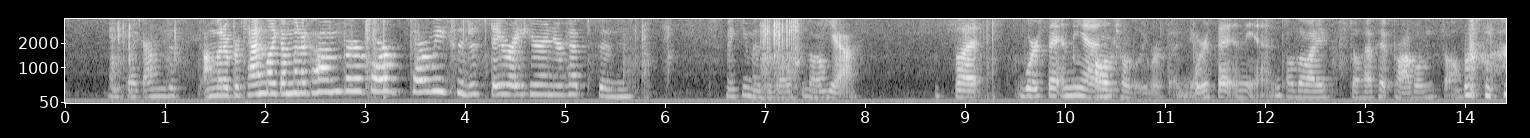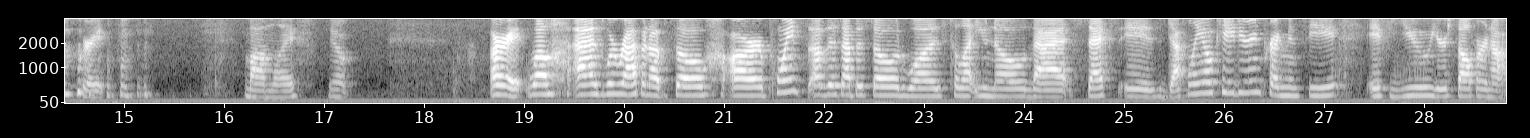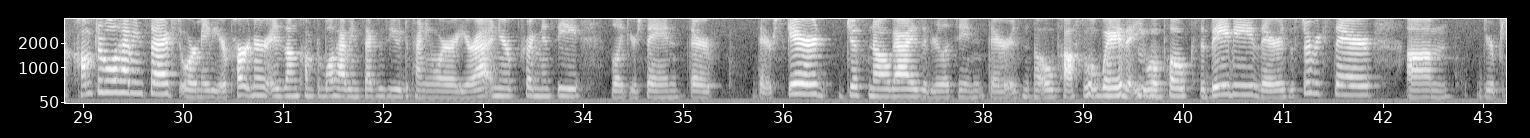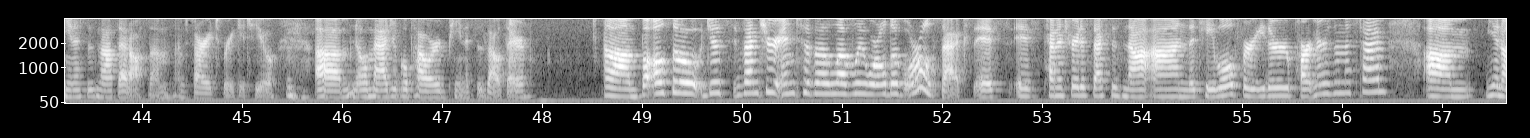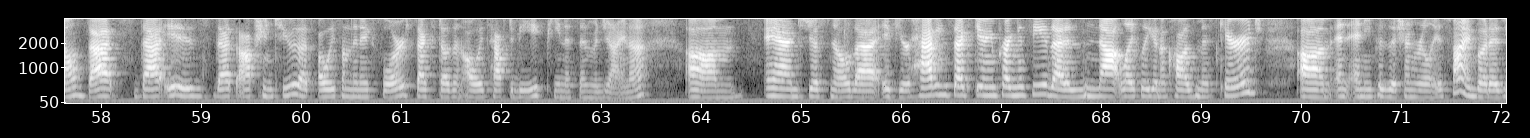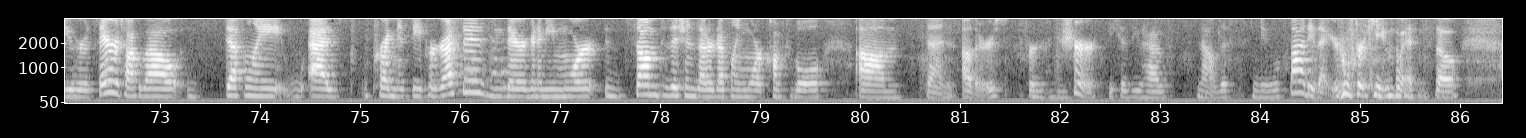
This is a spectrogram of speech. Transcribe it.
He's like I'm just I'm gonna pretend like I'm gonna come for four four weeks and just stay right here in your hips and just make you miserable. So Yeah. But worth it in the end. oh, totally worth it. yeah. Worth it in the end. Although I still have hip problems, so Great. Mom life. yep. All right. Well, as we're wrapping up, so our points of this episode was to let you know that sex is definitely okay during pregnancy. If you yourself are not comfortable having sex, or maybe your partner is uncomfortable having sex with you, depending where you're at in your pregnancy, like you're saying, they're they're scared. Just know, guys, if you're listening, there is no possible way that you will poke the baby. There is a cervix there. Um, your penis is not that awesome. I'm sorry to break it to you. Um, no magical powered penises out there. Um, but also just venture into the lovely world of oral sex. If if penetrative sex is not on the table for either partners in this time, um, you know that's that is that's option two. That's always something to explore. Sex doesn't always have to be penis and vagina. Um, and just know that if you're having sex during pregnancy, that is not likely going to cause miscarriage. Um, and any position really is fine. But as you heard Sarah talk about, definitely as pregnancy progresses, there are going to be more some positions that are definitely more comfortable um, than others for mm-hmm. sure because you have now this new body that you're working with. So.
